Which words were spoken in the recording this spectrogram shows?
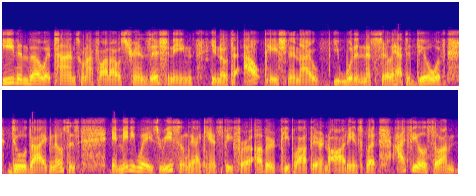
even though at times when I thought I was transitioning, you know, to outpatient and I wouldn't necessarily have to deal with dual diagnosis, in many ways recently, I can't speak for other people out there in the audience, but I feel as though I'm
